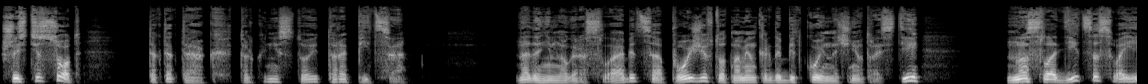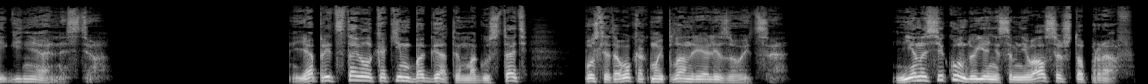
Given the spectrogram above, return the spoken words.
600? Так-так-так, только не стоит торопиться. Надо немного расслабиться, а позже, в тот момент, когда биткоин начнет расти, насладиться своей гениальностью. Я представил, каким богатым могу стать, после того, как мой план реализуется. Ни на секунду я не сомневался, что прав.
